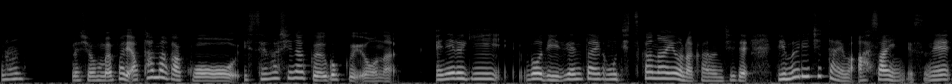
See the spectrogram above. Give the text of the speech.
何でしょうやっぱり頭がこうせわしなく動くようなエネルギーボディ全体が落ち着かないような感じで眠り自体は浅いんですね。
